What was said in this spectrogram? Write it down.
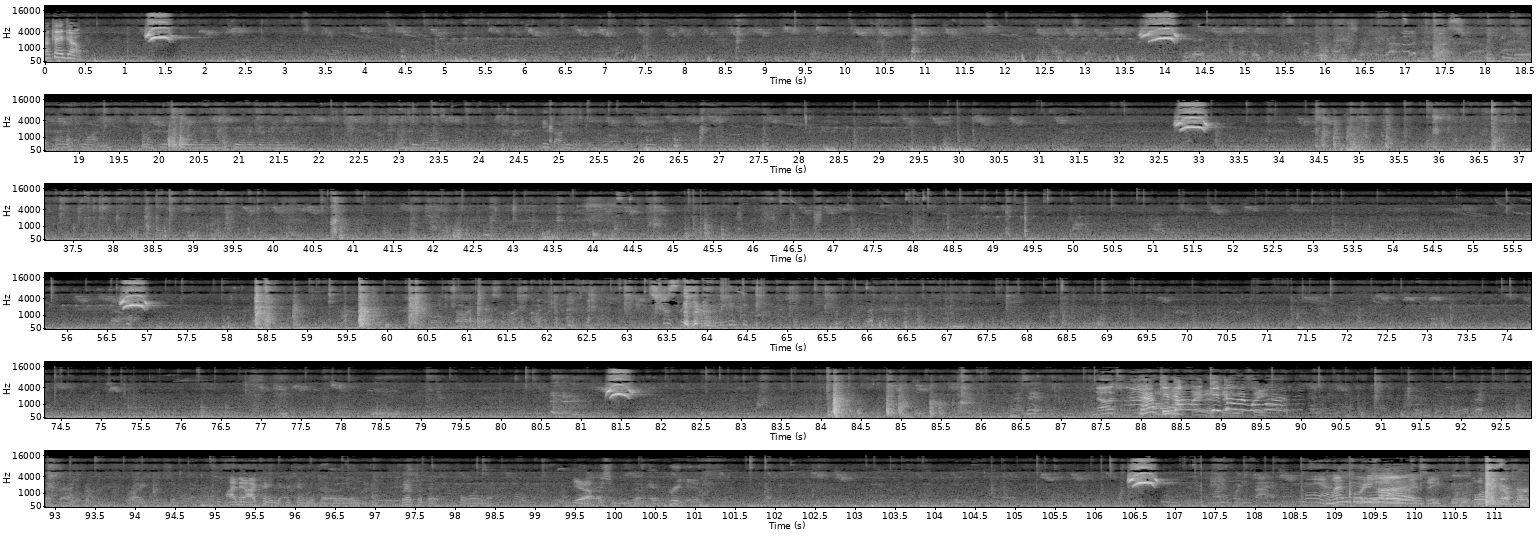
Okay, go. He thought he was doing it. No, it's not. No, keep going, finish keep going, one more. Right. I know. I couldn't. Get, I couldn't get that later. We have to put the four in the yeah SUVs out here. Redo. Man. 145. See, we'll take our first.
